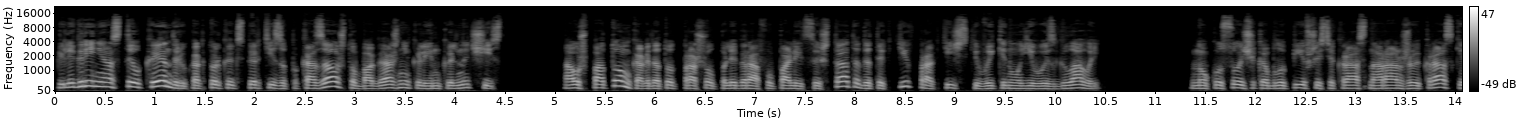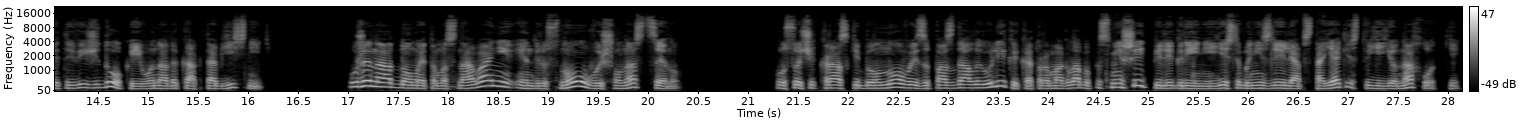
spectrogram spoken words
Пелегрини остыл к Эндрю, как только экспертиза показала, что багажник Линкольна чист. А уж потом, когда тот прошел полиграф у полиции штата, детектив практически выкинул его из головы. Но кусочек облупившейся красно-оранжевой краски – это вещдок, и его надо как-то объяснить. Уже на одном этом основании Эндрю снова вышел на сцену. Кусочек краски был новой и запоздалой уликой, которая могла бы посмешить Пелегрини, если бы не злили обстоятельства ее находки.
